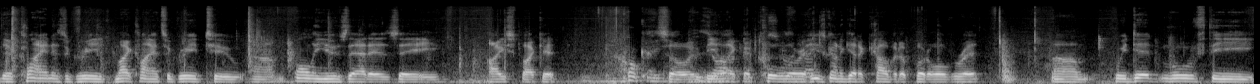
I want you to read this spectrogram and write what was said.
the client has agreed, my client's agreed to um, only use that as a ice bucket Okay. so it'd be like a cooler, he's gonna get a cover to put over it. Um, We did move the,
